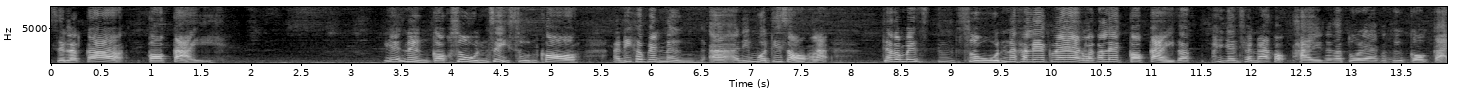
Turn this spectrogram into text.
เสร็จแล้วก็กอไก่เอ๊ะหนึ่งกอศูนย์สี่ศูนย์กออันนี้เขาเป็นหนึ่งอ่าอันนี้หมวดที่สองละ จะต้องเป็นศูนย์นะคะเลขแรกแล้วก็เลขกอไก่ก็พยัญชนะของไทยนะคะ ตัวแรกก็คือกอไก่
